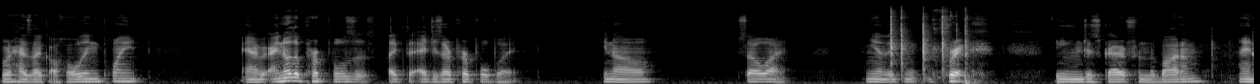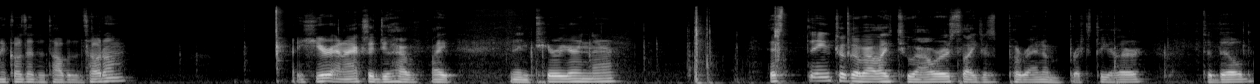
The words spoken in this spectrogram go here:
where it has like a holding point. And I, I know the purples, like the edges are purple, but you know, so what? And, you know, they can, frick, you can just grab it from the bottom and it goes at the top of the totem. Right here, and I actually do have like an interior in there. This thing took about like two hours to like just put random bricks together to build.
